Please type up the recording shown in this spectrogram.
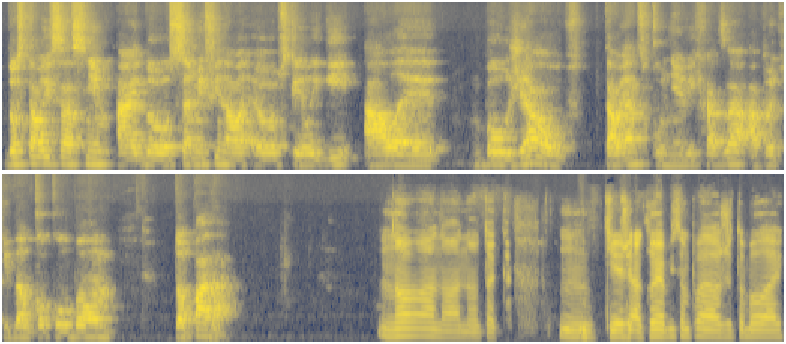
dostali sa s ním aj do semifinále Európskej ligy, ale bohužiaľ v Taliansku nevychádza a proti veľkoklubom to padá. No áno, áno, tak m, mm, tiež ako ja by som povedal, že to bol aj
